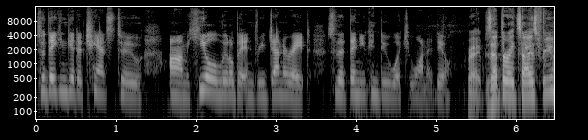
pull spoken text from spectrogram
so they can get a chance to um, heal a little bit and regenerate so that then you can do what you want to do. Right. Is that the right size for you?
